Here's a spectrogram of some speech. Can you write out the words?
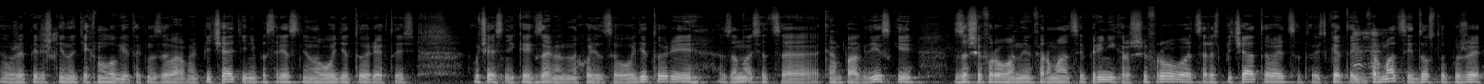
уже перешли на технологии так называемой печати непосредственно в аудиториях, то есть участники экзамена находятся в аудитории, заносятся компакт-диски зашифрованной информацией, при них расшифровывается, распечатывается, то есть к этой информации доступ уже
